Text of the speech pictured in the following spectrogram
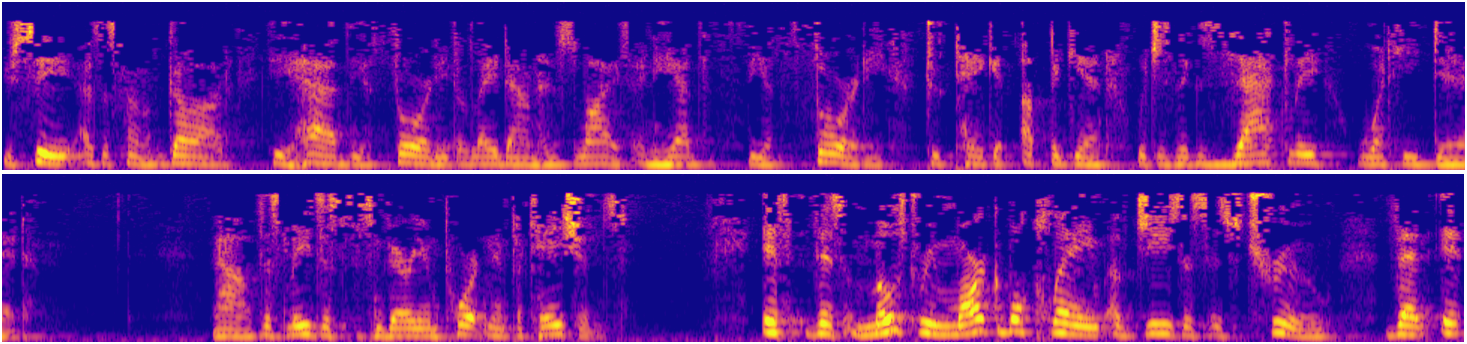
You see, as the Son of God, he had the authority to lay down his life, and he had the authority to take it up again, which is exactly what he did. Now, this leads us to some very important implications. If this most remarkable claim of Jesus is true, then it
